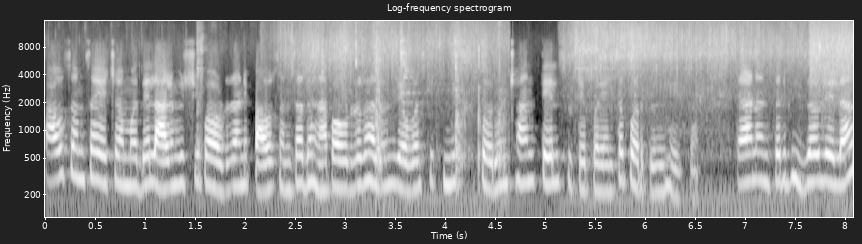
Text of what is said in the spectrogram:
पाव चमचा याच्यामध्ये लाल मिरची पावडर आणि पाव चमचा धना पावडर घालून व्यवस्थित मिक्स करून छान तेल सुटेपर्यंत परतून घ्यायचं. त्यानंतर भिजवलेला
